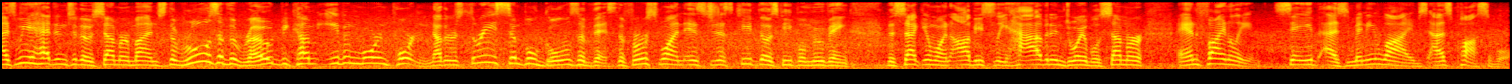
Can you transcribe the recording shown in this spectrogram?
As we head into those summer months, the rules of the road become even more important. Now, there's three simple goals of this. The first one is to just keep those people moving. The second one, obviously, have an enjoyable summer. And finally, save as many lives as possible.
